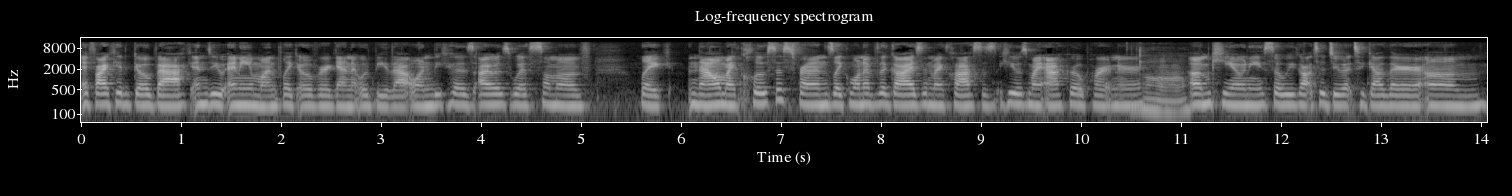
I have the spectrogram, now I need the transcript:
if I could go back and do any month like over again, it would be that one because I was with some of like now my closest friends. Like one of the guys in my class is he was my acro partner, um Keone, so we got to do it together. Um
